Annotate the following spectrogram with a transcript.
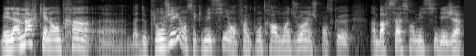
Mais la marque, elle est en train euh, bah, de plonger. On sait que Messi en fin de contrat au mois de juin. Je pense qu'un Barça sans Messi, déjà,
